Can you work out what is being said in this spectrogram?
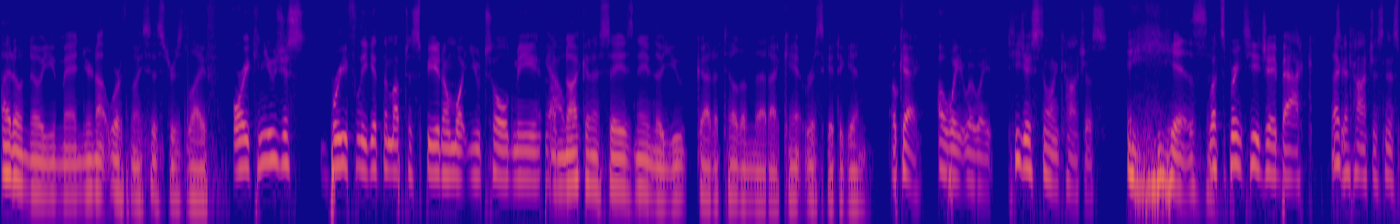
I don't know you, man. You're not worth my sister's life. Ori, can you just briefly get them up to speed on what you told me? I'm not going to say his name, though. You got to tell them that I can't risk it again. Okay. Oh, wait, wait, wait. TJ's still unconscious. yes. Let's bring TJ back Okay. to consciousness.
